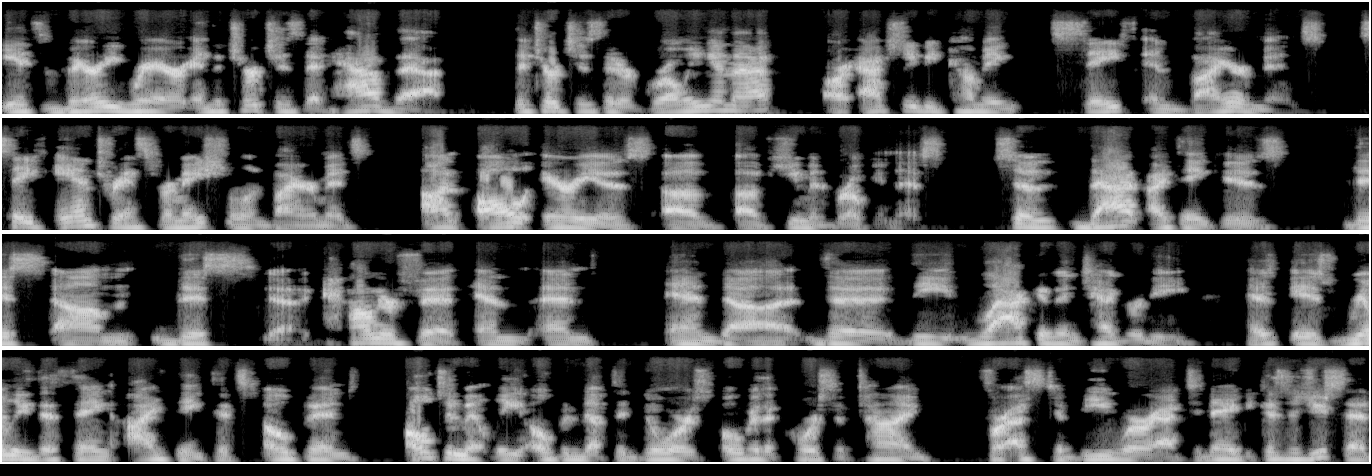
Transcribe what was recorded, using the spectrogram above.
It's very rare. And the churches that have that, the churches that are growing in that, are actually becoming safe environments, safe and transformational environments on all areas of, of human brokenness. So that I think is this um, this uh, counterfeit and and and uh, the the lack of integrity has, is really the thing I think that's opened ultimately opened up the doors over the course of time for us to be where we're at today. Because as you said,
